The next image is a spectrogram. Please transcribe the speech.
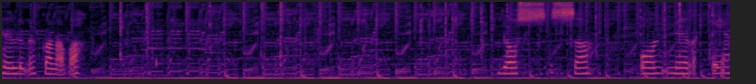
hölmökanava. jossa on nörttejä.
